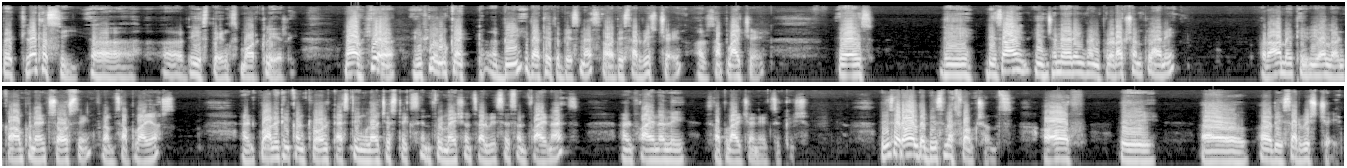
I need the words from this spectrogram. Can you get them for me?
but let us see uh, uh, these things more clearly. Now here, if you look at B, that is the business or the service chain or supply chain, is the design, engineering and production planning, raw material and component sourcing from suppliers, and quality control, testing, logistics, information services and finance and finally supply chain execution. These are all the business functions of the, uh, uh, Uh, uh, the service chain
